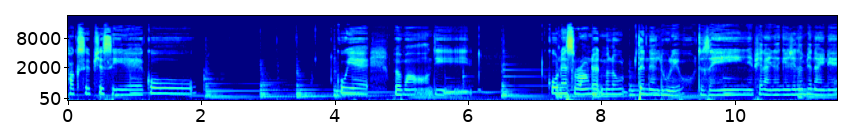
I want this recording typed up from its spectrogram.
toxic ဖြစ်စေတယ်ကိုကိုရဲ့ဘယ်မှာဒီကိုနဲ့ surrounded မလို့တဲ့တဲ့လူတွေပေါ့ဒဇိန်နဲ့ဖြစ်နိုင်တယ်ငယ်ချင်းလည်းဖြစ်နိုင်တယ်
